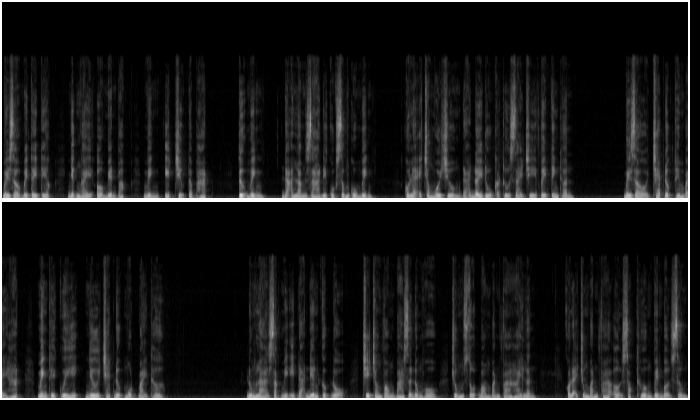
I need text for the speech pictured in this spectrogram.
Bây giờ mới thấy tiếc, những ngày ở miền Bắc, mình ít chịu tập hát. Tự mình đã làm già đi cuộc sống của mình. Có lẽ trong môi trường đã đầy đủ các thứ giải trí về tinh thần. Bây giờ chép được thêm bài hát, mình thấy quý như chép được một bài thơ. Đúng là giặc Mỹ đã điên cực độ, chỉ trong vòng 3 giờ đồng hồ, chúng dội bom bắn phá hai lần. Có lẽ chúng bắn phá ở sóc thương bên bờ sông.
